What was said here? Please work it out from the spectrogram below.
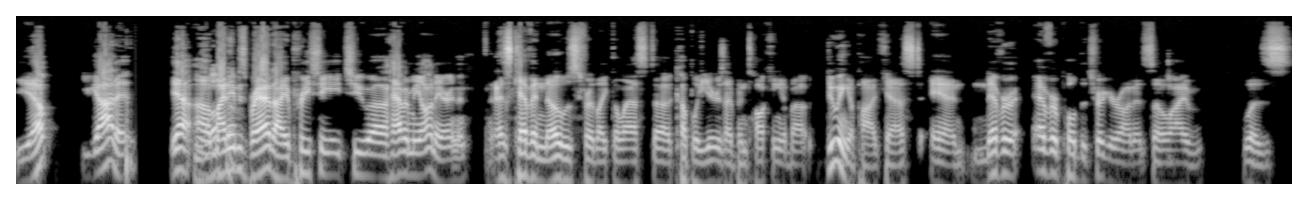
Yep, you got it. Yeah, uh, my name is Brad. I appreciate you uh, having me on, Aaron. As Kevin knows, for like the last uh, couple years, I've been talking about doing a podcast and never ever pulled the trigger on it. So I was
